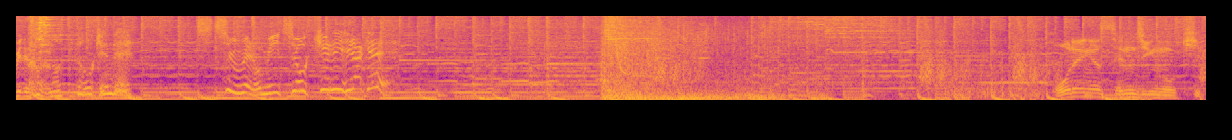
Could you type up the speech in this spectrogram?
びです。この双剣で父上の道を切り開け。俺が先陣を切る。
